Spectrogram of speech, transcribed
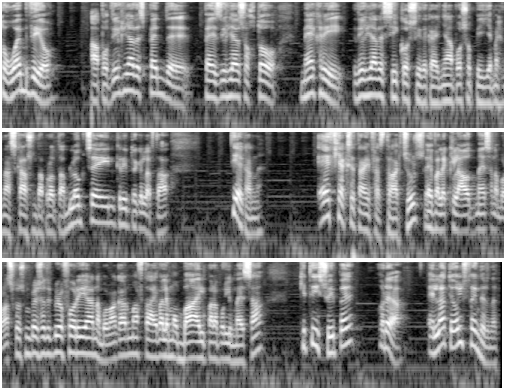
το Web 2 από 2005, πες 2008 μέχρι 2020-19 πόσο πήγε μέχρι να σκάσουν τα πρώτα blockchain, crypto και όλα αυτά, τι έκανε; Έφτιαξε τα infrastructures, έβαλε cloud μέσα να μπορούμε να σηκώσουμε περισσότερη πληροφορία, να μπορούμε να κάνουμε αυτά, έβαλε mobile πάρα πολύ μέσα και τι σου είπε, ωραία, ελάτε όλοι στο ίντερνετ.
